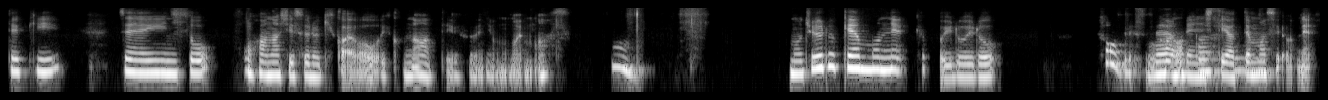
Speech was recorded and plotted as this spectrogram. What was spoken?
的全員とお話しする機会は多いかなっていうふうに思います。うんモジュール系もね、結構いろいろそうですね。関連してやってますよね。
